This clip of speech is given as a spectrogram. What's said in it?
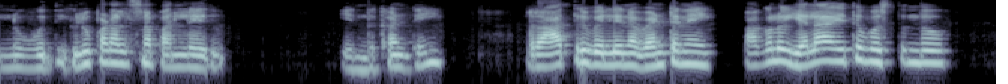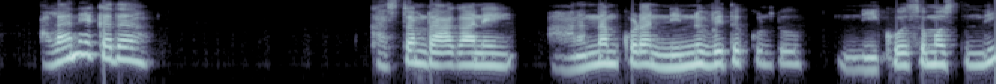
నువ్వు దిగులు పడాల్సిన పని లేదు. ఎందుకంటే రాత్రి వెళ్ళిన వెంటనే పగలు ఎలా అయితే వస్తుందో అలానే కదా. కష్టం రాగానే ఆనందం కూడా నిన్ను వెతుక్కుంటూ నీకోసం వస్తుంది.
